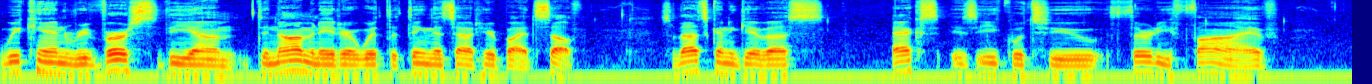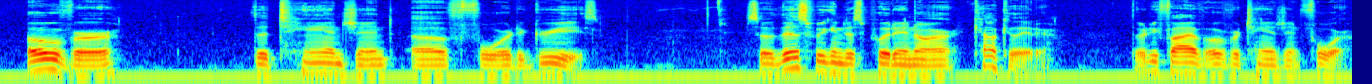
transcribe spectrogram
We can reverse the um, denominator with the thing that's out here by itself. So that's going to give us x is equal to 35 over the tangent of 4 degrees. So this we can just put in our calculator. 35 over tangent 4.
